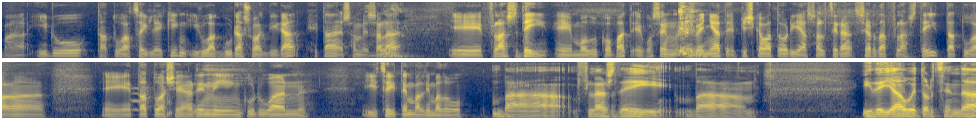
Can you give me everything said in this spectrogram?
ba, iru tatu atzailekin, iruak gurasoak dira, eta esan bezala, e, flash day e, moduko bat, egozen e, bainat, pixka bat hori azaltzera, zer da flash day, tatua, e, tatuaxearen inguruan hitz egiten baldin badugu? Ba, flash day, ba, ideia hau etortzen da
